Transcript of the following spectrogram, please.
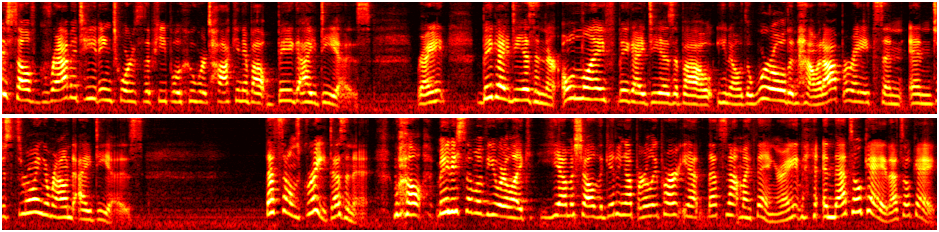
myself gravitating towards the people who were talking about big ideas, right? Big ideas in their own life, big ideas about, you know, the world and how it operates and and just throwing around ideas. That sounds great, doesn't it? Well, maybe some of you are like, "Yeah, Michelle, the getting up early part, yeah, that's not my thing, right?" And that's okay. That's okay.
